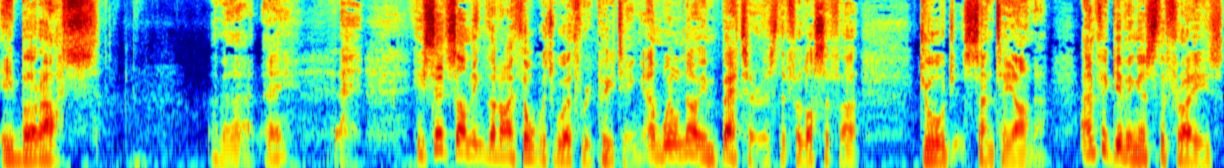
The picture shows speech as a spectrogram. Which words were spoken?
y Barras. About that, eh? he said something that I thought was worth repeating, and we'll know him better as the philosopher George Santayana, and for giving us the phrase,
